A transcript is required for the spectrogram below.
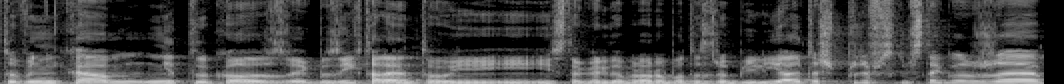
to wynika nie tylko z, jakby z ich talentu i, i, i z tego, jak dobrą robotę zrobili, ale też przede wszystkim z tego, że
